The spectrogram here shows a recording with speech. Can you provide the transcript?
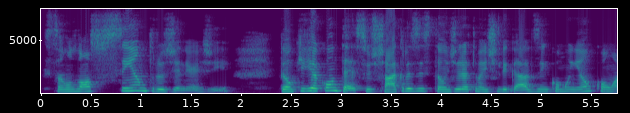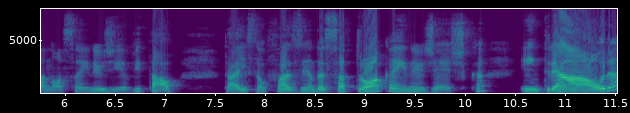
Que são os nossos centros de energia. Então, o que, que acontece? Os chakras estão diretamente ligados em comunhão com a nossa energia vital. Tá? Eles estão fazendo essa troca energética entre a aura,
